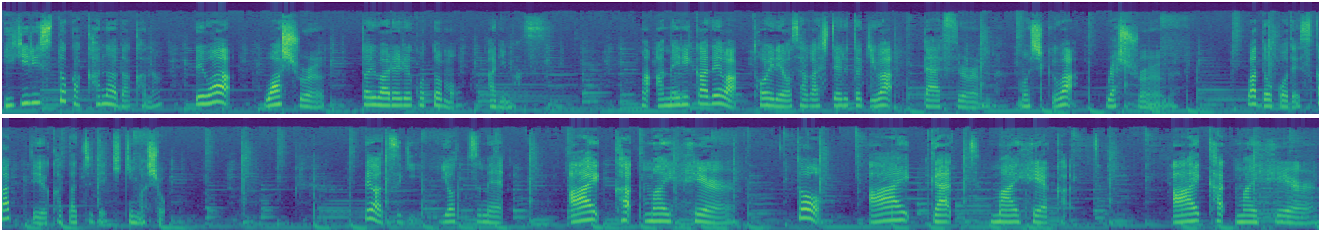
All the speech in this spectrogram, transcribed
イギリスとかカナダかな？では washroom と言われることもあります、まあ、アメリカではトイレを探している時は bathroom もしくは restroom はどこですかっていう形で聞きましょう。では次4つ目。I cut my hair と I got my haircut I cut my hair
